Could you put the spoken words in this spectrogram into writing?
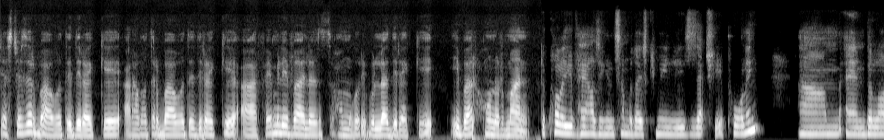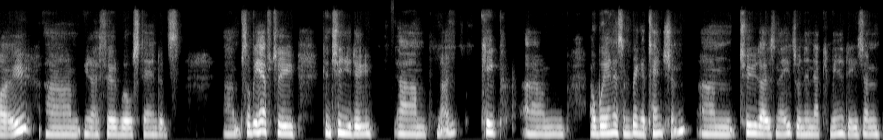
জাস্টিসের বাবতে দিরাকে আরামতের বাবতে দিরাকে আর ফ্যামিলি ভায়োলেন্স হম করি বললা দিরাকে এবার হনরমান The quality of housing in some of those communities is actually appalling um, and below, um, you know, third world standards. Um, so we have to continue to, um, you know, keep um, awareness and bring attention um, to those needs within our communities. And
